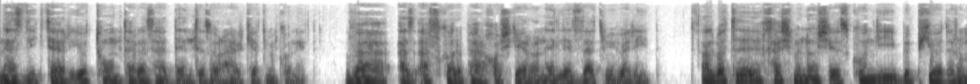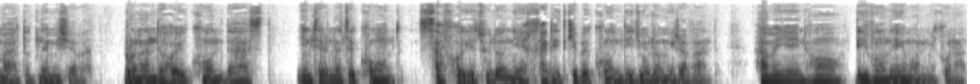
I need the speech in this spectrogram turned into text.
نزدیکتر یا تندتر از حد انتظار حرکت می کنید و از افکار پرخاشگرانه لذت می برید. البته خشم ناشی از کندی به پیاده رو محدود نمی شود. راننده های کندست، اینترنت کند، صفهای طولانی خرید که به کندی جلو می روند. همه اینها دیوانه ایمان می کنند.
